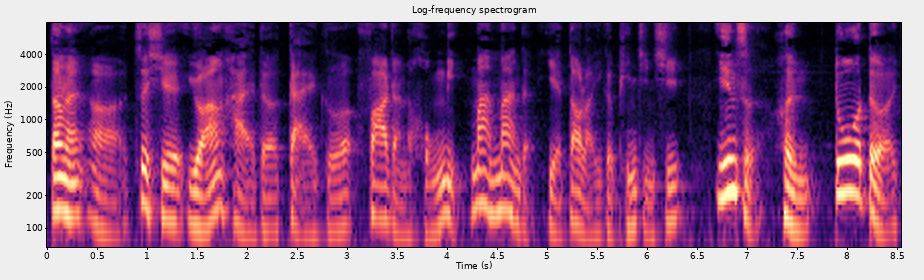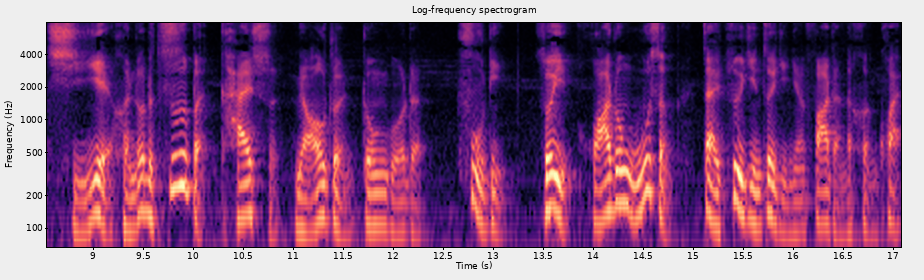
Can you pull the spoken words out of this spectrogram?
当然啊，这些沿海的改革发展的红利，慢慢的也到了一个瓶颈期，因此很。多的企业，很多的资本开始瞄准中国的腹地，所以华中五省在最近这几年发展的很快。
